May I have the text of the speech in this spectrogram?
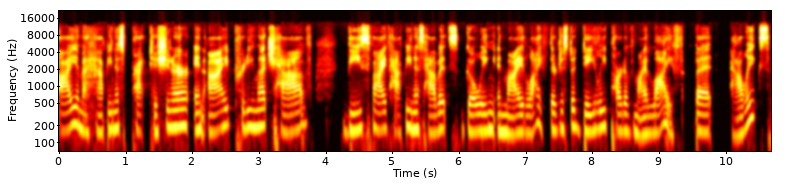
I am a happiness practitioner and I pretty much have these five happiness habits going in my life. They're just a daily part of my life. But Alex,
